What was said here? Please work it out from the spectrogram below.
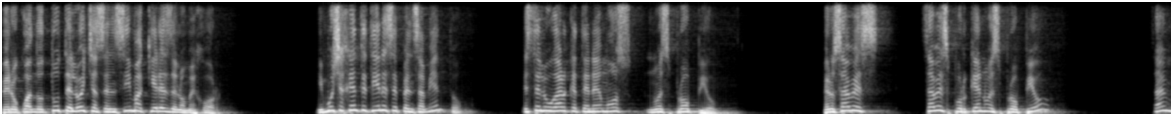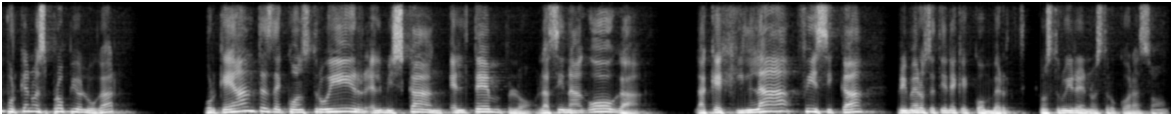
Pero cuando tú te lo echas encima, quieres de lo mejor. Y mucha gente tiene ese pensamiento. Este lugar que tenemos no es propio. Pero ¿sabes, ¿sabes por qué no es propio? ¿Saben por qué no es propio el lugar? Porque antes de construir el Mishkan, el templo, la sinagoga, la quejilá física, primero se tiene que construir en nuestro corazón.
